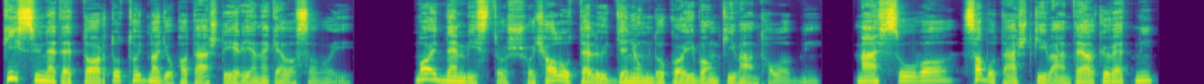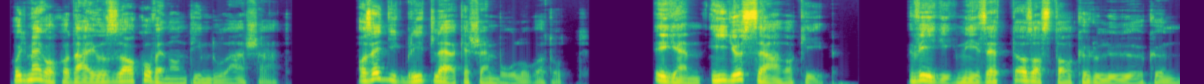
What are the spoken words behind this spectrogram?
Kis szünetet tartott, hogy nagyobb hatást érjenek el a szavai. Majd nem biztos, hogy halott elődje nyomdokaiban kívánt haladni. Más szóval szabotást kívánt elkövetni, hogy megakadályozza a Covenant indulását. Az egyik brit lelkesen bólogatott. Igen, így összeáll a kép. Végignézett az asztal körülülőkön.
